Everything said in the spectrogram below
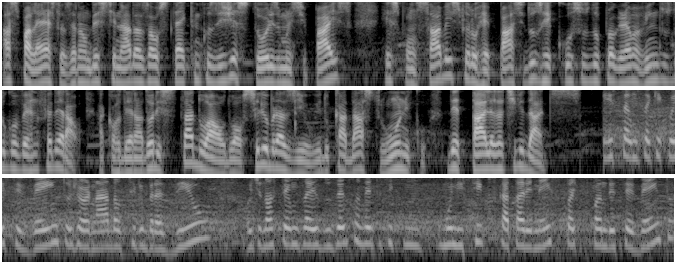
as palestras eram destinadas aos técnicos e gestores municipais responsáveis pelo repasse dos recursos do programa vindos do governo federal. A coordenadora estadual do Auxílio Brasil e do Cadastro Único detalha as atividades. Estamos aqui com esse evento, Jornada Auxílio Brasil, onde nós temos aí os 295 municípios catarinenses participando desse evento,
